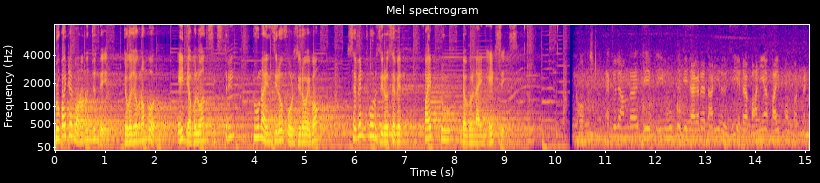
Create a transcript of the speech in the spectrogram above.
প্রোভাইডার মনোরঞ্জন দে। যোগাযোগ নম্বর eight double one six three two nine zero four zero এবং seven four zero seven five two double nine eight six. Actually আমরা যে এই মুহূর্তে যে জায়গাটায় দাঁড়িয়ে রয়েছি, এটা বানিয়া ফাইভ কম্পার্টমেন্ট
